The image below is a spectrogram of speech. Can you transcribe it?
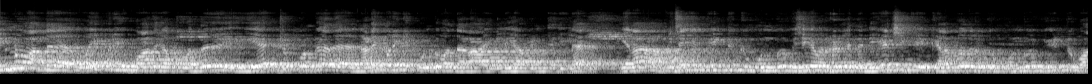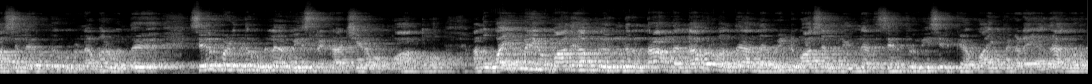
இன்னும் அந்த ஒய்பிரிவு பாதுகாப்பு வந்து ஏற்றுக்கொண்டு அதை நடைமுறைக்கு கொண்டு வந்தாரா இல்லையா அப்படின்னு தெரியல. ஏன்னா விஜய் வீட்டுக்கு முன்பு விஜய் அவர்கள் இந்த நிகழ்ச்சிக்கு கிளம்புவதற்கு முன்பு வீட்டு வாசல்ல இருந்து ஒரு நபர் வந்து செருப்படுத்து உள்ள வீசுகிற காட்சியை நம்ம பார்த்தோம். அந்த ஒய்பிரிவு பாதுகாப்பு இருந்திருந்தா அந்த நபர் வந்து அந்த வீட்டு வாசல் நின்று அந்த செருப்பு வீசியிருக்க வாய்ப்பு கிடையாது. அங்கே ஒரு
